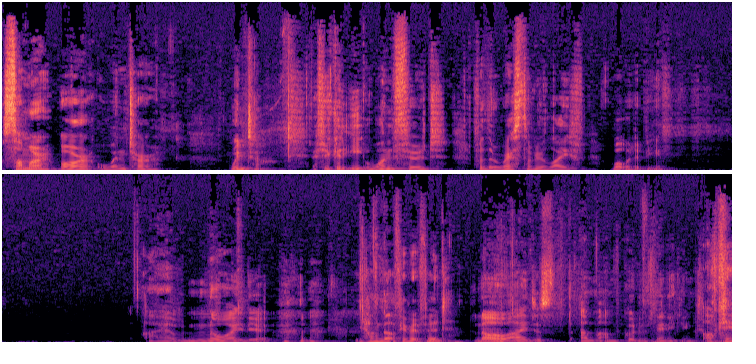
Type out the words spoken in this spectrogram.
Summer or winter? winter. If you could eat one food for the rest of your life, what would it be? I have no idea. You haven't got a favorite food? no, I just I'm I'm good with anything. Okay,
